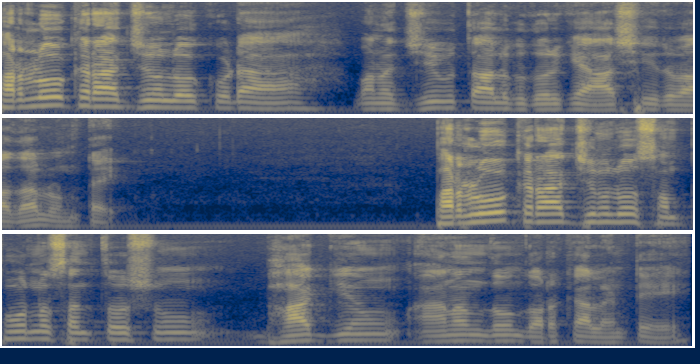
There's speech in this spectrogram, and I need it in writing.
పరలోక రాజ్యంలో కూడా మన జీవితాలకు దొరికే ఆశీర్వాదాలు ఉంటాయి. పరలోక రాజ్యంలో సంపూర్ణ సంతోషం భాగ్యం ఆనందం దొరకాలంటే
